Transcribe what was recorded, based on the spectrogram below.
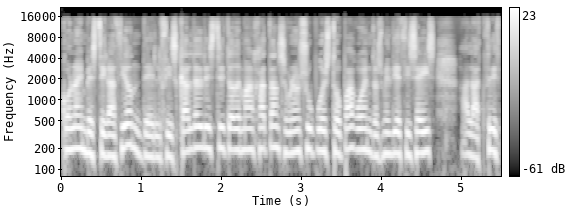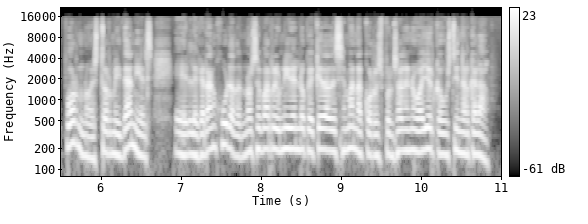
con la investigación del fiscal del distrito de Manhattan sobre un supuesto pago en 2016 a la actriz porno Stormy Daniels. El gran jurado no se va a reunir en lo que queda de semana. Corresponsal en Nueva York, Agustín Alcalá.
